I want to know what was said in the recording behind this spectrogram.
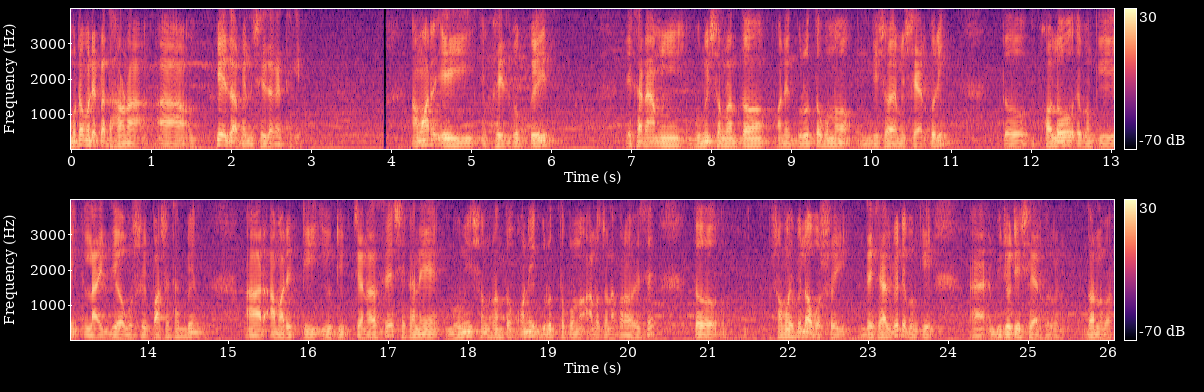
মোটামুটি একটা ধারণা পেয়ে যাবেন সেই জায়গা থেকে। আমার এই ফেসবুক পেজ এখানে আমি ভূমি সংক্রান্ত অনেক গুরুত্বপূর্ণ বিষয় আমি শেয়ার করি। তো ফলো এবং কি লাইক দিয়ে অবশ্যই পাশে থাকবেন। আর আমার একটি ইউটিউব চ্যানেল আছে, সেখানে ভূমি সংক্রান্ত অনেক গুরুত্বপূর্ণ আলোচনা করা হয়েছে। তো সময় পেলে অবশ্যই দেখে আসবেন এবং কি ভিডিওটি শেয়ার করবেন। ধন্যবাদ।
